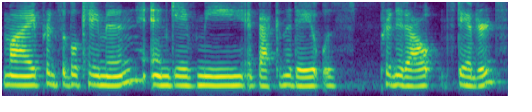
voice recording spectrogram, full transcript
my principal came in and gave me, back in the day, it was printed out standards,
